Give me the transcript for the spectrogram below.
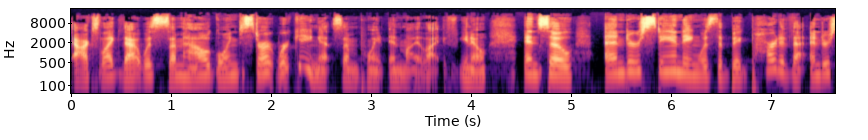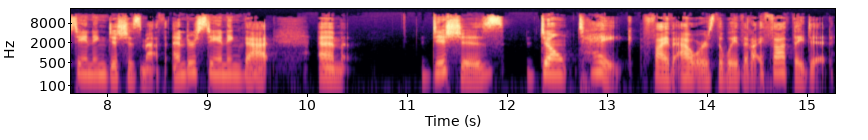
act like that was somehow going to start working at some point in my life, you know? And so understanding was the big part of that, understanding dishes math, understanding that um, dishes don't take five hours the way that I thought they did.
